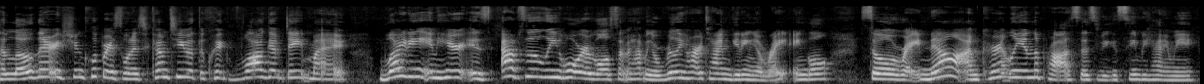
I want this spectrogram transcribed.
Hello there, Xtreme Clippers. Wanted to come to you with a quick vlog update. My lighting in here is absolutely horrible, so I'm having a really hard time getting a right angle. So right now, I'm currently in the process, if you can see behind me,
